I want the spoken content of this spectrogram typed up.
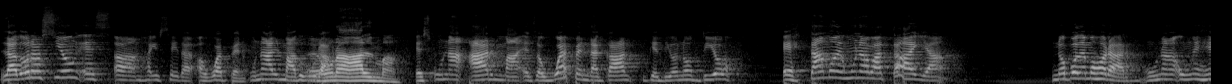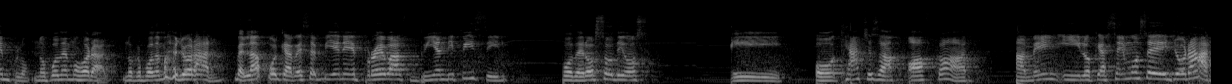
La adoración es, um, how you say that? A weapon, una armadura. Una alma. es una arma, es a weapon that God, que Dios nos dio. Estamos en una batalla, no podemos orar. Una- un ejemplo, no podemos orar. Lo que podemos es llorar, ¿verdad? Porque a veces vienen pruebas bien difíciles. Poderoso Dios y o catches off, off guard. Amén. Y lo que hacemos es llorar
